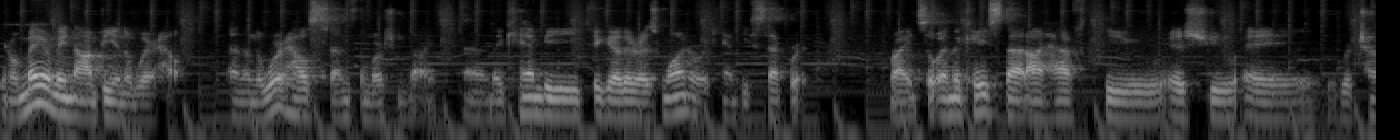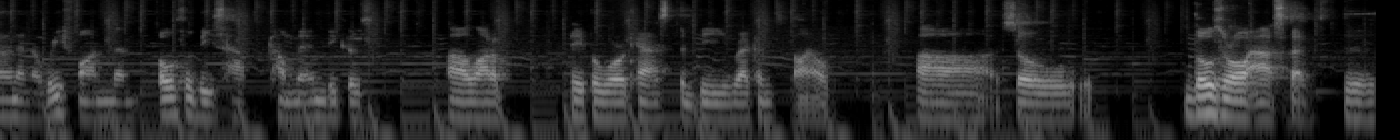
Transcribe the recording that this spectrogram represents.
you know, may or may not be in the warehouse. And then the warehouse sends the merchandise and they can be together as one or it can be separate, right? So in the case that I have to issue a return and a refund, then both of these have to come in because a lot of paperwork has to be reconciled. Uh, so those are all aspects to,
